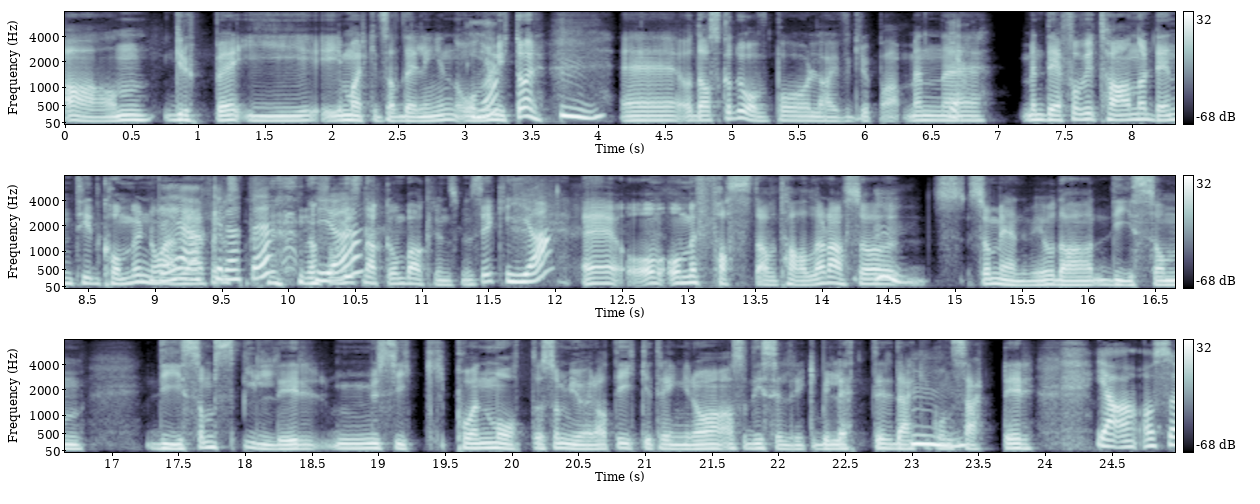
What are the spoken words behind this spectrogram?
annen gruppe i, i markedsavdelingen over Ja. nyttår. Mm. Eh, og da skal du over på live-gruppa. Men, Ja. eh, men det får vi ta når den tid kommer. Nå vi er her for. Nå får Ja. vi snakke om bakgrunnsmusikk. Ja, Eh, og, og med fastavtaler, da, så, Mm. så mener vi jo da de som de som spiller musikk på en måte som gjør at de ikke trenger å Altså, de selger ikke billetter, det er ikke Mm. konserter. Ja, og så,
